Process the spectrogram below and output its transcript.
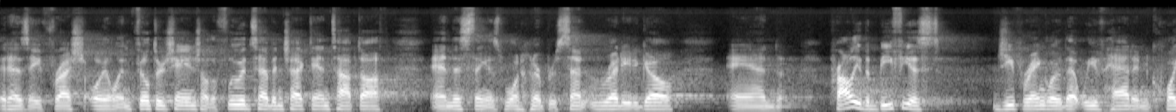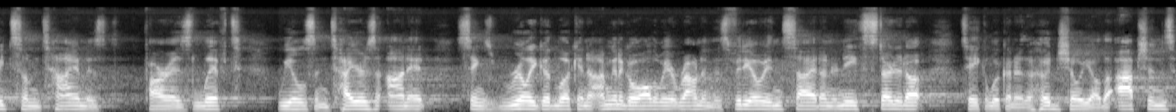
It has a fresh oil and filter change. All the fluids have been checked and topped off and this thing is 100% ready to go. And probably the beefiest Jeep Wrangler that we've had in quite some time as far as lift, wheels and tires on it. This thing's really good looking. I'm gonna go all the way around in this video, inside, underneath, start it up, take a look under the hood, show you all the options,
